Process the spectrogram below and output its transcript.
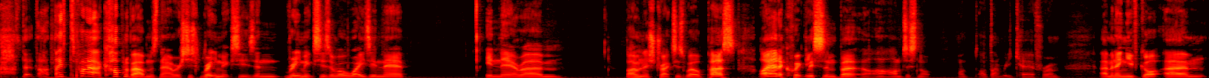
They've put out a couple of albums now where it's just remixes, and remixes are always in their in their um, bonus tracks as well. Plus, I had a quick listen, but I'm just not. I, I don't really care for them. Um, and then you've got um,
